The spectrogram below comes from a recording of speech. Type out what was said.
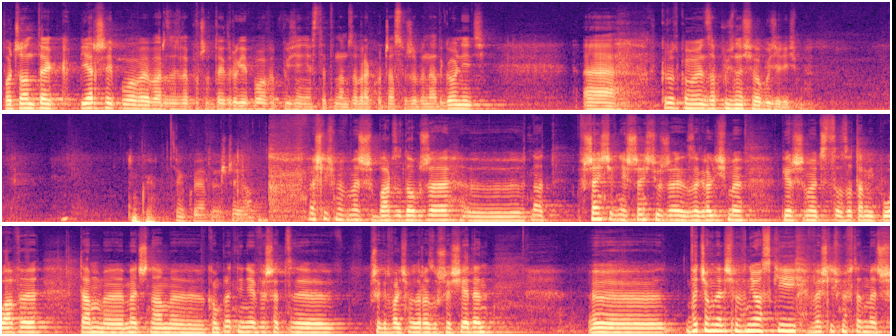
Początek pierwszej połowy, bardzo źle początek drugiej połowy, później niestety nam zabrakło czasu, żeby nadgonić. E, krótko mówiąc, za późno się obudziliśmy. Dziękuję. Dziękuję. Weszliśmy w mecz bardzo dobrze. yy, Na w szczęście w nieszczęściu, że zagraliśmy pierwszy mecz z Ozotami Puławy. Tam yy, mecz nam yy, kompletnie nie wyszedł. Przegrywaliśmy od razu 6-1. Yy, Wyciągnęliśmy wnioski, weszliśmy w ten mecz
